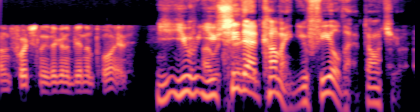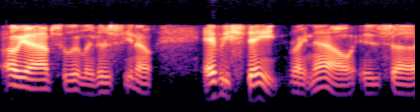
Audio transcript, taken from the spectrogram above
unfortunately they're going to be unemployed. You you see say. that coming. You feel that, don't you? Oh yeah, absolutely. There's you know every state right now is uh,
